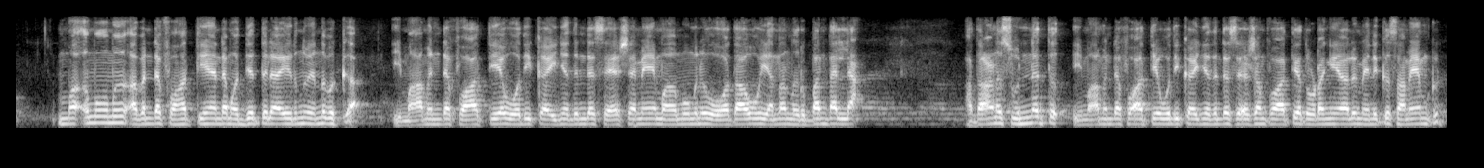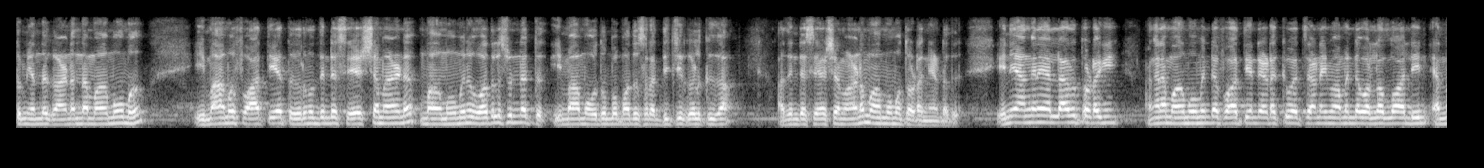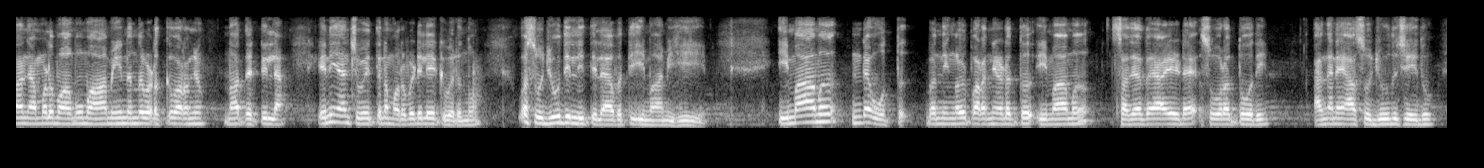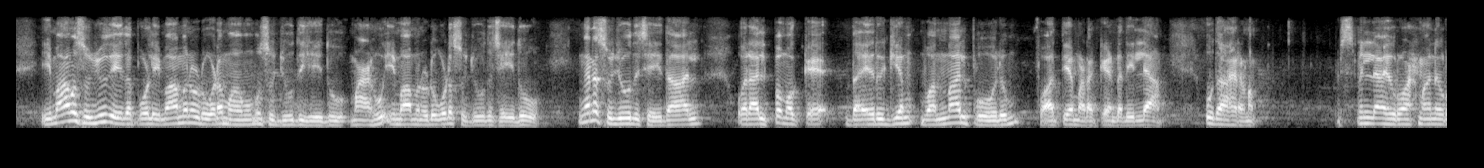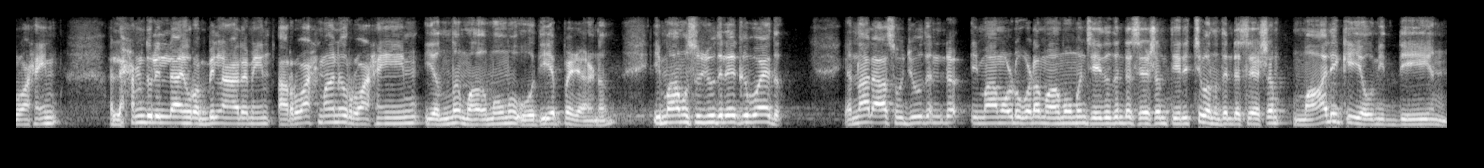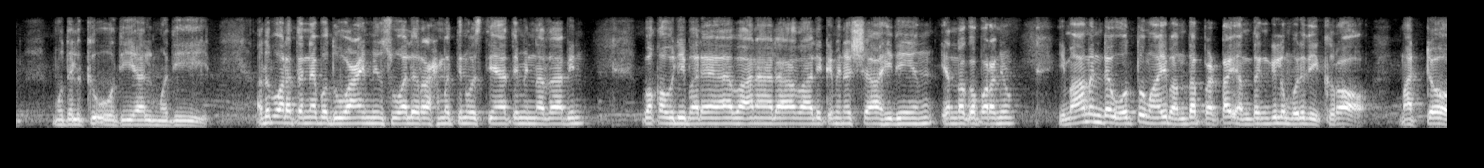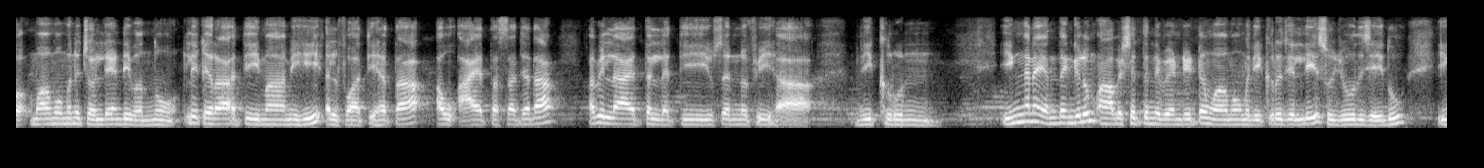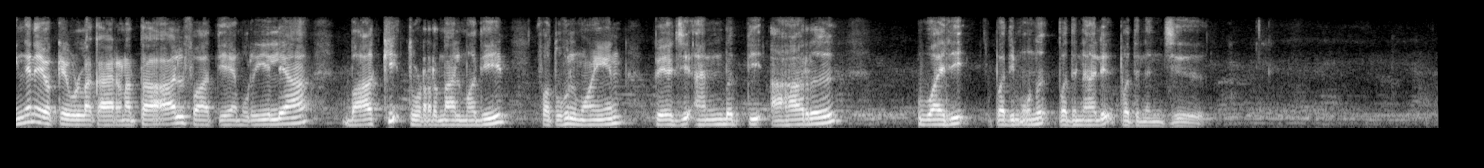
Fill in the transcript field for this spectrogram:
മഹമൂമ് അവന്റെ ഫാത്തിയേന്റെ മധ്യത്തിലായിരുന്നു എന്ന് വെക്കുക. ഇമാമിന്റെ ഫാത്തിയെ ഓതി കഴിഞ്ഞതിന്റെ ശേഷമേ മഹമൂമിന് ഓതാവൂ എന്ന നിർബന്ധമല്ല അതാണ് സുന്നത്ത്. ഇമാമിന്റെ ഫാത്യ ഓതി കഴിഞ്ഞതിന്റെ ശേഷം ഫാത്യ തുടങ്ങിയാലും എനിക്ക് സമയം കിട്ടും എന്ന് കാണുന്ന മഹമൂമ് ഇമാമ് ഫാത്യ തീർന്നതിന്റെ ശേഷമാണ് മഹമൂമിന് ഓതൽ സുന്നത്ത്. ഇമാം ഓതുമ്പോൾ അത് ശ്രദ്ധിച്ച് കേൾക്കുക. അതിന്റെ ശേഷമാണ് മഹമൂമ് തുടങ്ങേണ്ടത്. ഇനി അങ്ങനെ അല്ലാതെ തുടങ്ങി. അങ്ങനെ മഹമൂമിന്റെ ഫാത്തിയന്റെ ഇടയ്ക്ക് വെച്ചാണ് ഇമാമിന്റെ വല്ലാലീൻ എന്നാൽ നമ്മൾ മഹമൂം ആമീൻ എന്ന് ഇടയ്ക്ക് പറഞ്ഞു. എന്നാ തെറ്റില്ല. ഇനി ഞാൻ ചോദ്യത്തിന് മറുപടിയിലേക്ക് വരുന്നു. സുജൂദില്ലി തിലാവത്തി ഇമാമിഹി. ഇമാമിന്റെ ഒത്ത് ഇപ്പം നിങ്ങൾ പറഞ്ഞെടുത്ത് ഇമാമ് സജതയുടെ സൂറത്തോതി അങ്ങനെ ആ സുജൂത് ചെയ്തു. ഇമാമ് സുജൂത് ചെയ്തപ്പോൾ ഇമാമിനോടുകൂടെ മാമൂമ് സുജൂത് ചെയ്തു. മാഹു ഇമാമിനോടുകൂടെ സുജൂത് ചെയ്തു. അങ്ങനെ സുജൂത് ചെയ്താൽ ഒരല്പമൊക്കെ ദൈർഘ്യം വന്നാൽ പോലും ഫാത്യ മടക്കേണ്ടതില്ല. ഉദാഹരണം. ബിസ്മില്ലാഹി റഹ്മാൻ റഹീം അലഹമുല്ലാഹി റബ്ബിൽ ആലമീൻ. അർ റഹ്മാൻ റഹീം എന്ന് മഹമൂമ് ഓതിയപ്പോഴാണ് ഇമാമ് സുജൂദിലേക്ക് പോയത്. എന്നാൽ ആ സുജൂദിന്റെ ഇമാമോടുകൂടെ മാമൂമും ചെയ്തതിന്റെ ശേഷം തിരിച്ചു വന്നതിന്റെ ശേഷം മാലിക് യൗമിദ്ദീൻ മുതൽക്ക് ഓതിയാൽ മതി. അതുപോലെ തന്നെ റഹ്മത്തിൻ വഖൗലി എന്നൊക്കെ പറഞ്ഞു. ഇമാമിന്റെ ഒത്തുമായി ബന്ധപ്പെട്ട എന്തെങ്കിലും ഒരു ദിക്റോ മറ്റോ മാമൂമിന് ചൊല്ലേണ്ടി വന്നു. ലിഖിറാത്തി ഇമാമിഹി അൽ ഔ ആയത്ത സജദ അവിൽ യുസന്നു ഫിഹ ദിക്റുൻ ഇങ്ങനെ എന്തെങ്കിലും ആവശ്യത്തിന് വേണ്ടിയിട്ട് മുഹമ്മദ് ദിക്ർ ചൊല്ലി സുജൂത് ചെയ്തു. ഇങ്ങനെയൊക്കെയുള്ള കാരണത്താൽ ഫാത്തിയ മുറിയില്ല. ബാക്കി തുടർന്നാൽ മതി. ഫതുഹുൽ മൊയിൻ പേജ് അൻപത്തി ആറ് വരി പതിമൂന്ന് പതിനാല് പതിനഞ്ച്.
